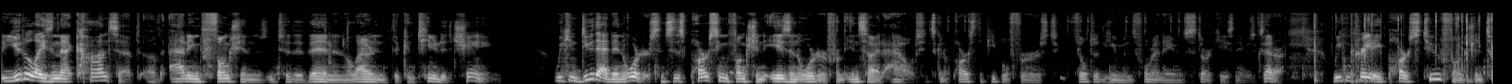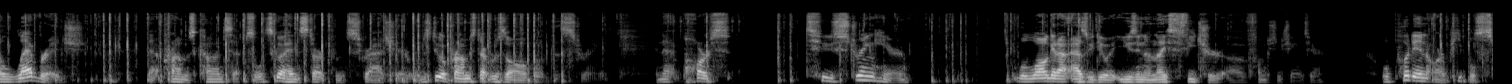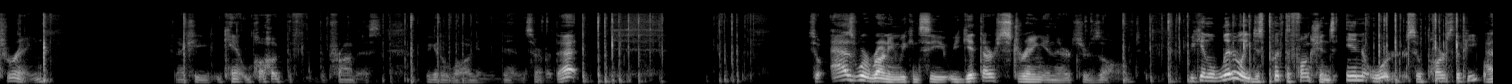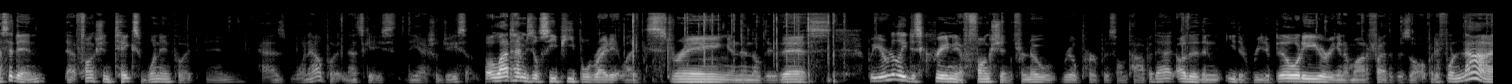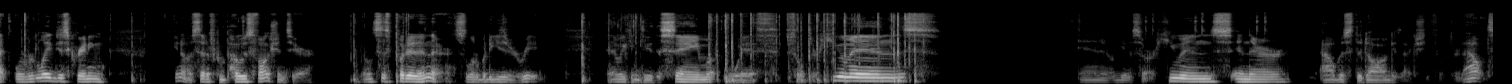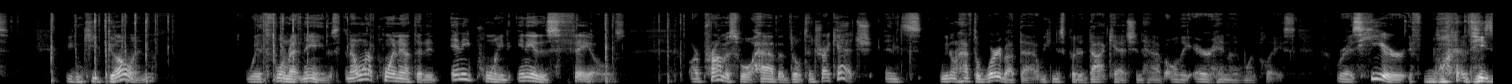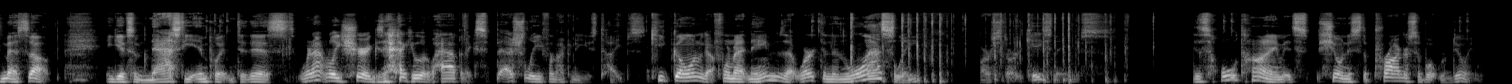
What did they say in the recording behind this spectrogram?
Utilizing that concept of adding functions into the then and allowing it to continue to chain, we can do that in order. Since this parsing function is in order from inside out, it's going to parse the people first, filter the humans, format names, start case names, etc. We can create a parse2 function to leverage that promise concept. So let's go ahead and start from scratch here. We'll just do a promise.resolve of the string. And that parse2 string here, we'll log it out as we do it using a nice feature of function chains here. We'll put in our people string. And actually, we can't log the, the promise. We got to log in then. Sorry about that. So as we're running, we can see we get our string in there. It's resolved we can literally just put the functions in order. So parse the people, pass it in. That function takes one input and has one output. In that case, the actual JSON. A lot of times you'll see people write it like string and then they'll do this, but you're really just creating a function for no real purpose on top of that other than either readability or you're going to modify the result. But if we're not, we're really just creating, you know, a set of composed functions here. Let's just put it in there. It's a little bit easier to read. And we can do the same with filter humans and it'll give us our humans in there. Albus the dog is actually filtered out. We can keep going with format names. And I want to point out that at any point any of this fails, our promise will have a built-in try catch. And we don't have to worry about that. We can just put a dot catch and have all the error handling in one place. Whereas here, if one of these mess up and give some nasty input into this, we're not really sure exactly what will happen, especially if we're not going to use types. Keep going. We got format names that worked. And then lastly, our start case names. This whole time, it's showing us the progress of what we're doing.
